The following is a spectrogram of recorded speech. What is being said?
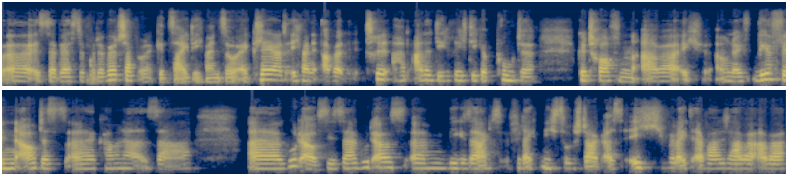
äh, ist der Beste für die Wirtschaft oder gezeigt, ich meine, so erklärt. Ich meine, aber hat alle die richtigen Punkte getroffen. Aber ich, und wir finden auch, dass äh, Kamala sah äh, gut aus. Sie sah gut aus. Ähm, wie gesagt, vielleicht nicht so stark, als ich vielleicht erwartet habe, aber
